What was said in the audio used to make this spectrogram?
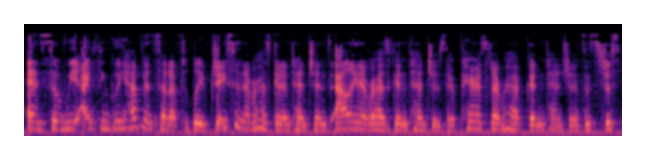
And so we, I think we have been set up to believe Jason never has good intentions, Ali never has good intentions, their parents never have good intentions. It's just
